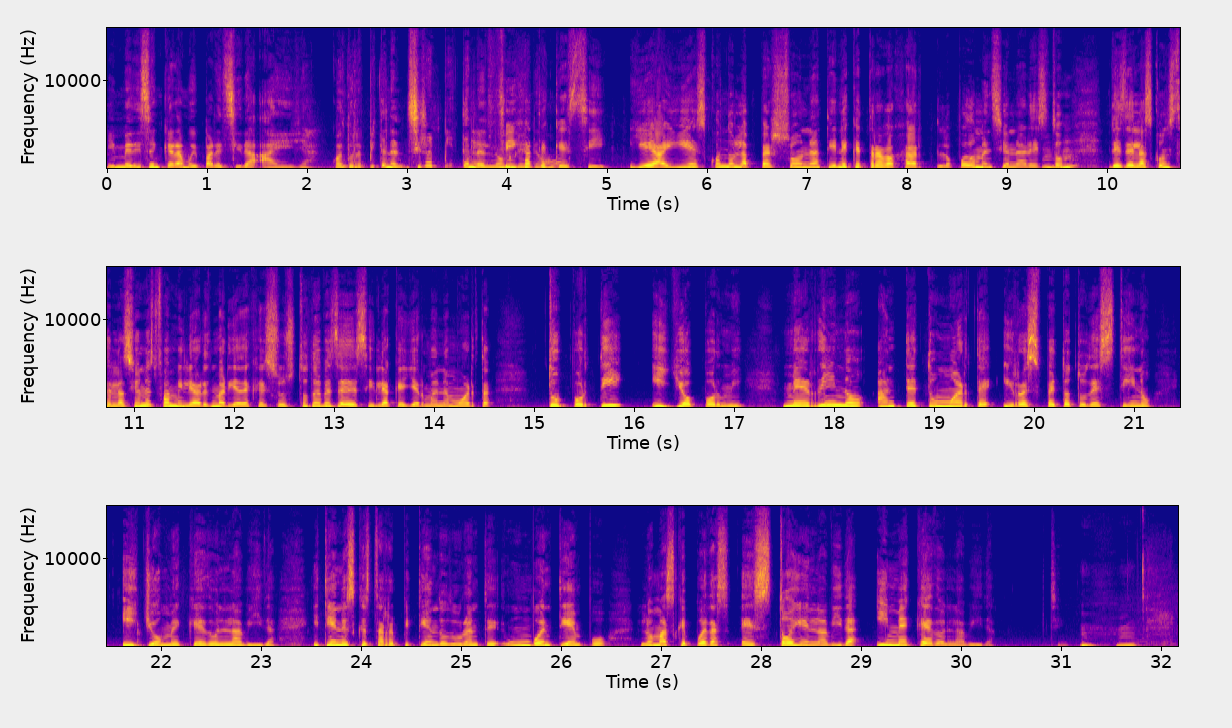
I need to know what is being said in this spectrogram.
Y me dicen que era muy parecida a ella. Cuando repiten, el, sí repiten el nombre. Fíjate que sí. Y ahí es cuando la persona tiene que trabajar, lo puedo mencionar esto, desde las constelaciones familiares María de Jesús, tú debes de decirle a aquella hermana muerta, tú por ti y yo por mí. Me rindo ante tu muerte y respeto tu destino y yo me quedo en la vida. Y tienes que estar repitiendo durante un buen tiempo, lo más que puedas, estoy en la vida y me quedo en la vida.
